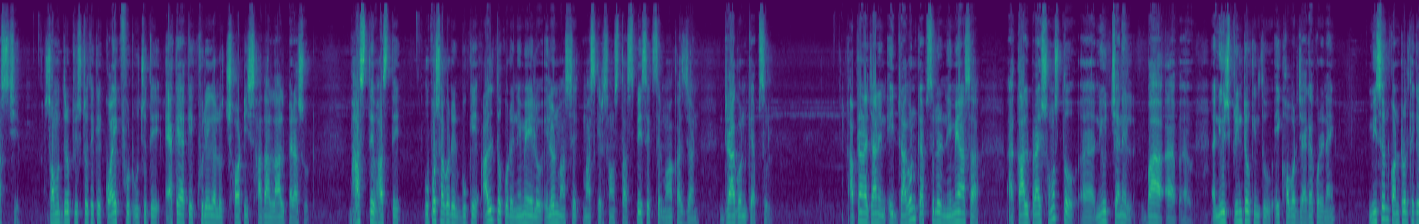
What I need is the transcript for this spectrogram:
আসছে। সমুদ্রপৃষ্ঠ থেকে কয়েক ফুট উঁচুতে একে একে খুলে গেল ছটি সাদা লাল প্যারাশুট ভাসতে ভাসতে উপসাগরের বুকে আলতো করে নেমে এলো এলন মাসে মাস্কের সংস্থা স্পেস এক্সের মহাকাশযান ড্রাগন ক্যাপসুল। আপনারা জানেন, এই ড্রাগন ক্যাপসুলের নেমে আসা কাল প্রায় সমস্ত নিউজ চ্যানেল বা নিউজ প্রিন্টেও কিন্তু এই খবর জায়গা করে নেয়। মিশন কন্ট্রোল থেকে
